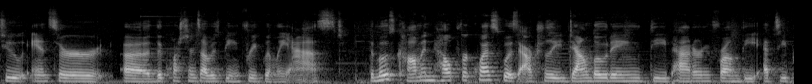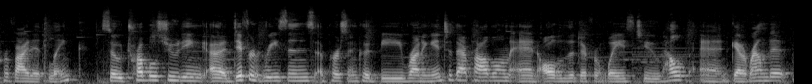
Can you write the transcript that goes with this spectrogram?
to answer uh, the questions I was being frequently asked. The most common help request was actually downloading the pattern from the Etsy provided link. So troubleshooting uh, different reasons a person could be running into that problem and all of the different ways to help and get around it.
